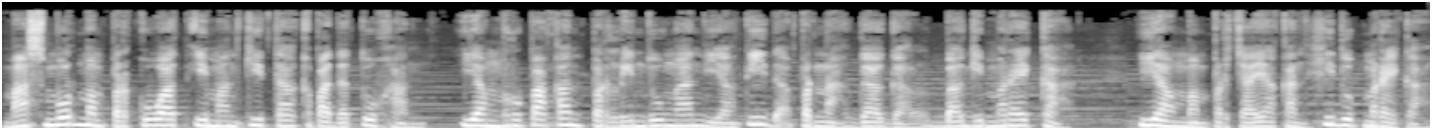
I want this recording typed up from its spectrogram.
Mazmur memperkuat iman kita kepada Tuhan yang merupakan perlindungan yang tidak pernah gagal bagi mereka yang mempercayakan hidup mereka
